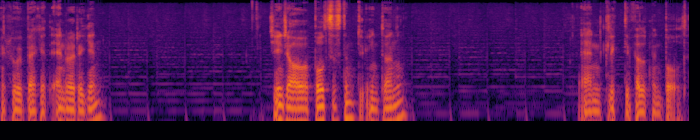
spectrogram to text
Make sure we're back at Android again. Change our build system to internal. And click development build.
